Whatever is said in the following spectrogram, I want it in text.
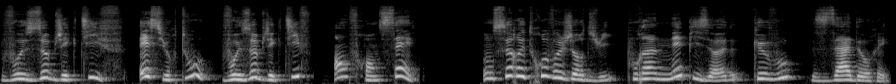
Vos objectifs et surtout vos objectifs en français. On se retrouve aujourd'hui pour un épisode que vous adorez.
